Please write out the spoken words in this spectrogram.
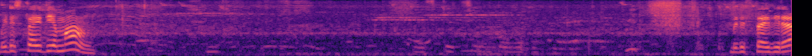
ಬಿಡಿಸ್ತಾ ಇದೆಯಮ್ಮ ಬಿಡಿಸ್ತಾ ಇದ್ದೀರಾ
